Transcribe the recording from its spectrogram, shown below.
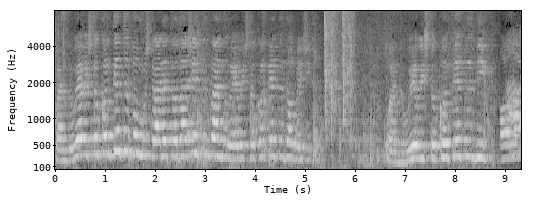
Quando eu estou contente, vou mostrar a toda a gente. Quando eu estou contente, dou beijinhos. Quando eu estou contente, digo olá.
